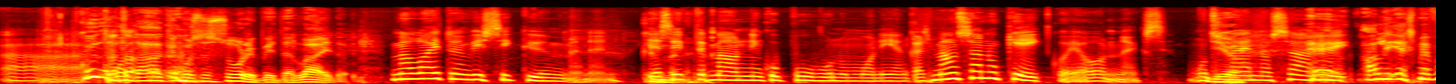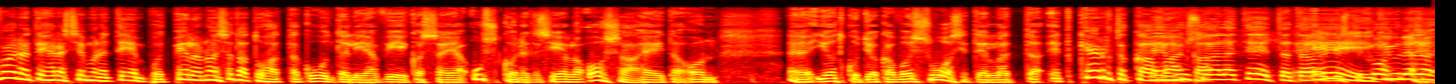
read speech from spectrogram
Ää, Kuinka monta Tota- hakemusta suurin piirtein laitoit? Mä laitoin vissi kymmenen. Ja Kymmenen. sitten mä oon niinku puhunut monien kanssa. Mä oon saanut keikkoja onneksi, mutta mä en ole saanut... Hei, Ali, eikö me voidaan tehdä semmoinen tempo, että meillä on noin 100 000 kuuntelijaa viikossa ja uskon, että siellä osa heitä on äh, jotkut, joka voi suositella, että, että kertokaa Ei vaikka... Husu, älä tee tätä oikeasti. Ei, Kohta kyllä. meillä,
